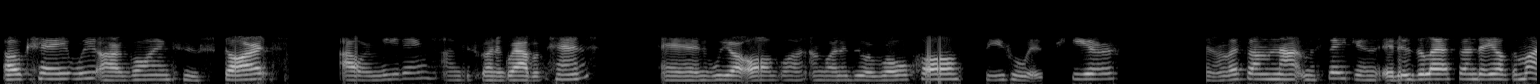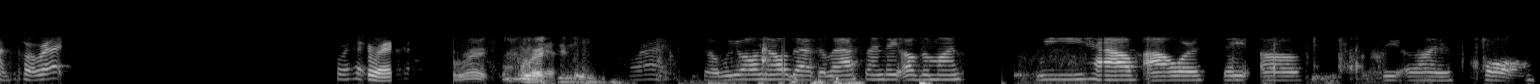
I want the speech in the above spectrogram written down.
Okay, we are going to start our meeting. I'm just going to grab a pen and we are all going, I'm going to do a roll call, see who is here. And unless I'm not mistaken, it is the last Sunday of the month, correct? Correct. Correct. Correct. Correct. All right. So we all know that the last Sunday of the month, we have our State of the Alliance call.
